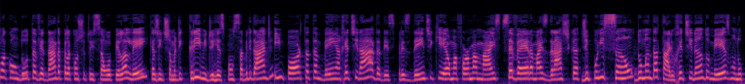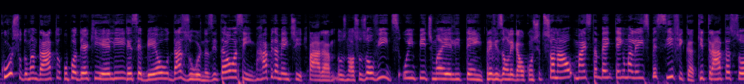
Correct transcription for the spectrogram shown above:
alguma conduta vedada pela Constituição ou pela lei, que a gente chama de crime de responsabilidade, importa também a retirada desse presidente, que é uma forma mais severa, mais drástica de punição do mandatário, retirando mesmo no curso do mandato o poder que ele recebeu das urnas. Então, assim, rapidamente para os nossos ouvintes, o impeachment ele tem previsão legal constitucional, mas também tem uma lei específica que trata sobre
